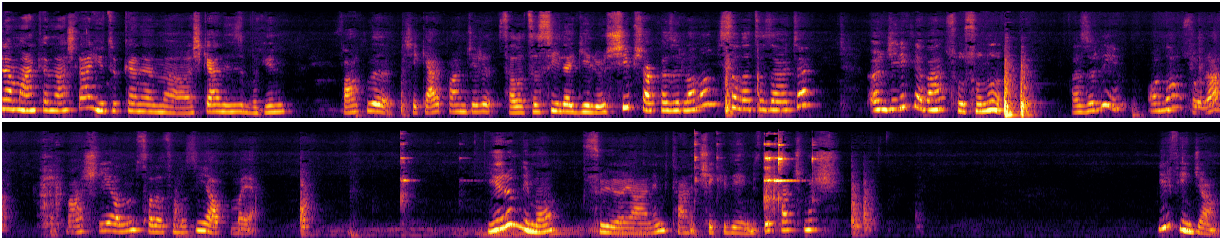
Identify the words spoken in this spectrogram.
Selam arkadaşlar YouTube kanalıma hoş geldiniz. Bugün farklı şeker pancarı salatasıyla geliyor. Şipşak hazırlanan bir salata zaten. Öncelikle ben sosunu hazırlayayım. Ondan sonra başlayalım salatamızı yapmaya. Yarım limon suyu yani bir tane çekirdeğimiz de kaçmış. Bir fincan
